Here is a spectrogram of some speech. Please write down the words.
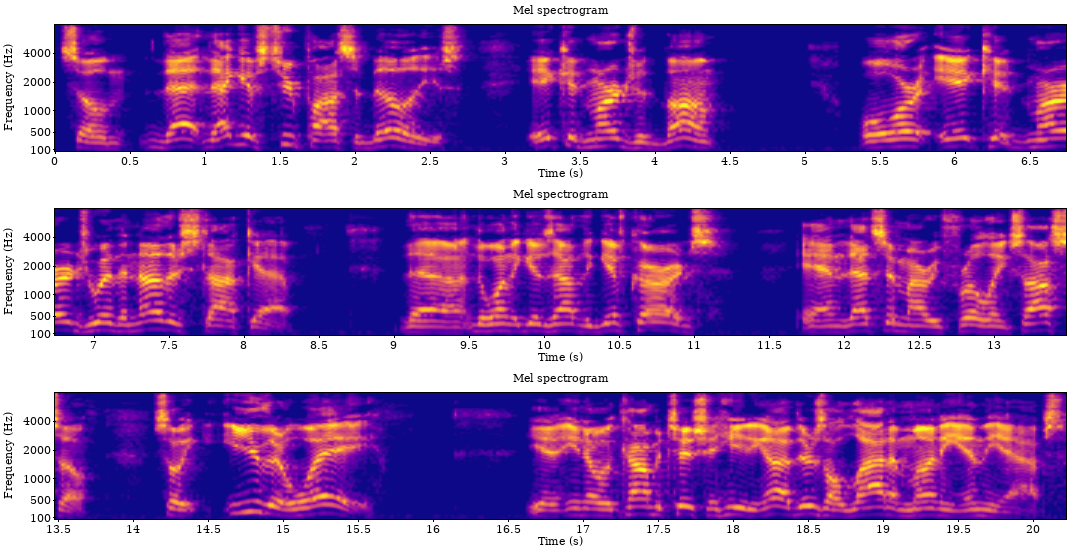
So that that gives two possibilities. It could merge with Bump, or it could merge with another stock app, the the one that gives out the gift cards and that's in my referral links also. So either way, you, know, with competition heating up, there's a lot of money in the apps.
